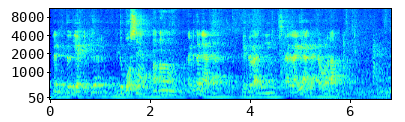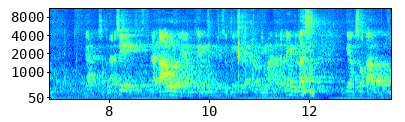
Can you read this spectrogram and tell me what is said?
Dan itu dia pikir itu bosnya. Heeh. Tapi ternyata itu lagi sekali lagi agak ada orang. Ya sebenarnya sih nggak tahu loh ya mungkin bisa sugesti atau gimana. Tapi yang jelas yang soal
